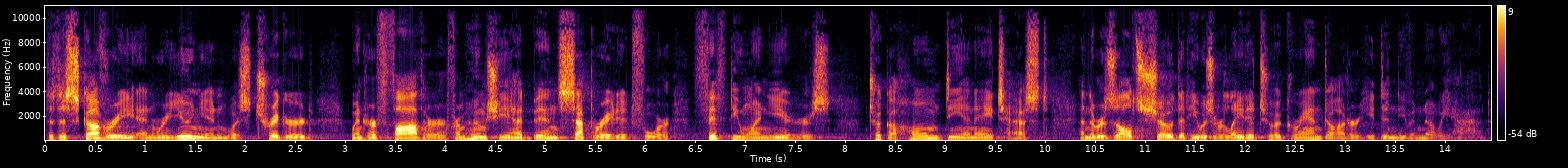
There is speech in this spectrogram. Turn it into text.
The discovery and reunion was triggered when her father, from whom she had been separated for 51 years, took a home DNA test, and the results showed that he was related to a granddaughter he didn't even know he had.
